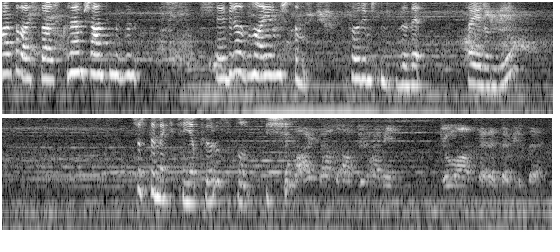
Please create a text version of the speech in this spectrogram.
Arkadaşlar krem şantimizin e, birazını ayırmıştım. Söylemiştim size de ayırın diye. Süslemek için yapıyoruz bu işi. Cuma TRT 1'de.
